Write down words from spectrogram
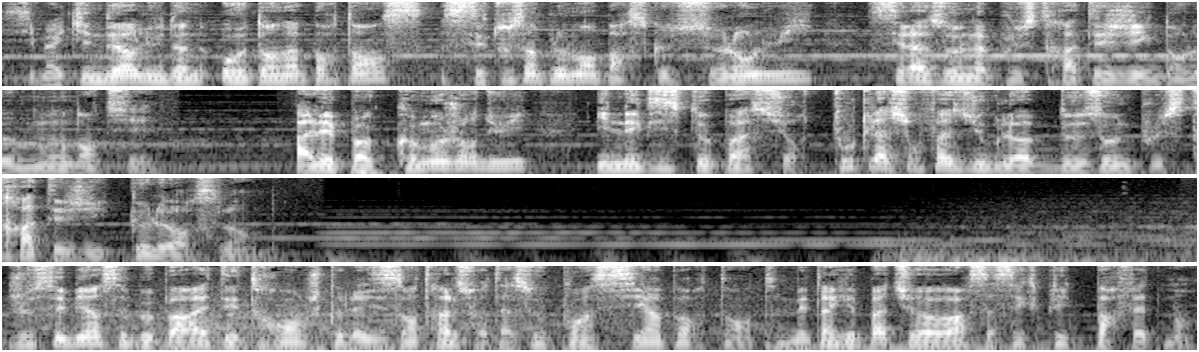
Si Mackinder lui donne autant d'importance, c'est tout simplement parce que selon lui, c'est la zone la plus stratégique dans le monde entier. À l'époque comme aujourd'hui, il n'existe pas sur toute la surface du globe de zone plus stratégique que le Earthland. Je sais bien, ça peut paraître étrange que l'Asie centrale soit à ce point si importante, mais t'inquiète pas, tu vas voir, ça s'explique parfaitement.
